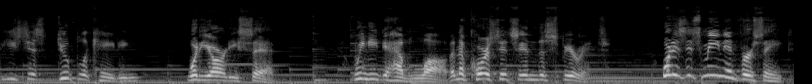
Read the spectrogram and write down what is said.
he's just duplicating what he already said. We need to have love. And of course, it's in the Spirit. What does this mean in verse 8?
